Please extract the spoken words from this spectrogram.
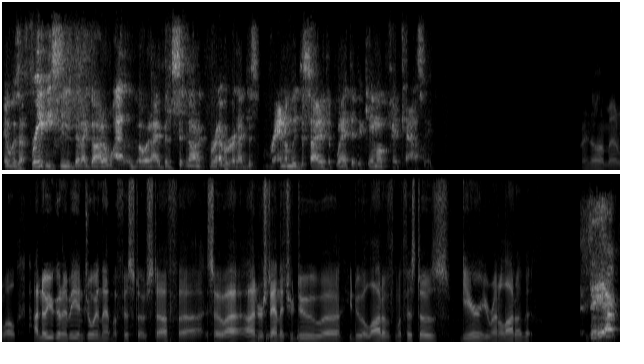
it was a freebie seed that I got a while ago, and I've been sitting on it forever. And I just randomly decided to plant it. It came out fantastic. right on man well i know you're going to be enjoying that mephisto stuff uh, so I, I understand that you do uh, you do a lot of mephisto's gear you run a lot of it They are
